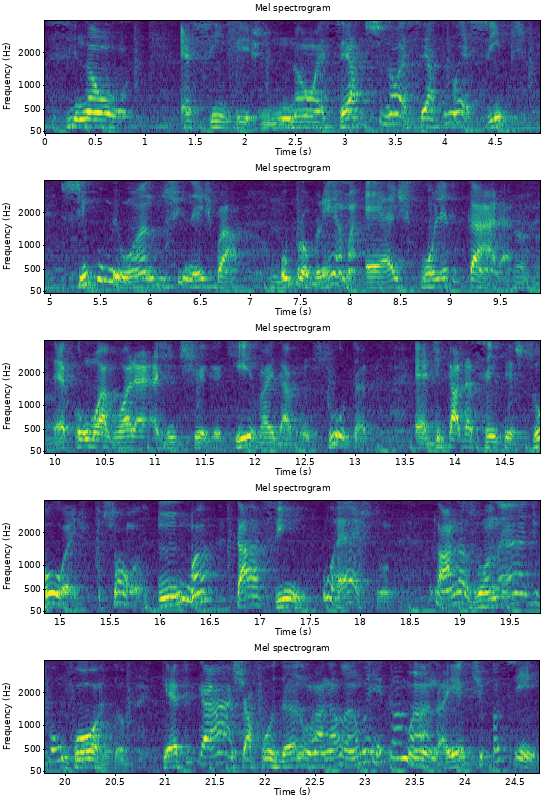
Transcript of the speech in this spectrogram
Se não é simples, não é certo. Se não é certo, não é simples. Cinco mil anos o chinês fala. O problema é a escolha do cara. Uhum. É como agora a gente chega aqui, vai dar consulta, é, de cada 100 pessoas, só uma tá afim. O resto tá na zona de conforto. Quer ficar chafurdando lá na lama e reclamando. Aí é tipo assim,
